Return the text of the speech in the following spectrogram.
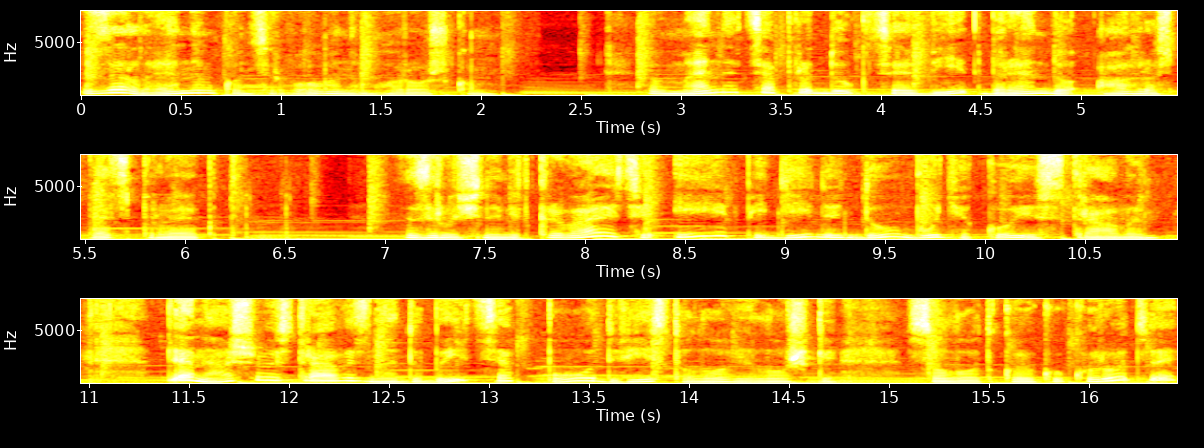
зеленим консервованим горошком. В мене ця продукція від бренду Агроспецпроект. Зручно відкриваються і підійдуть до будь-якої страви. Для нашої страви знадобиться по 2 столові ложки солодкої кукурудзи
